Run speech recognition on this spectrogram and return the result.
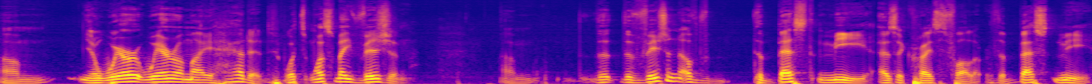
Um, you know, where where am I headed? What's what's my vision? Um, the the vision of the best me as a Christ follower, the best me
